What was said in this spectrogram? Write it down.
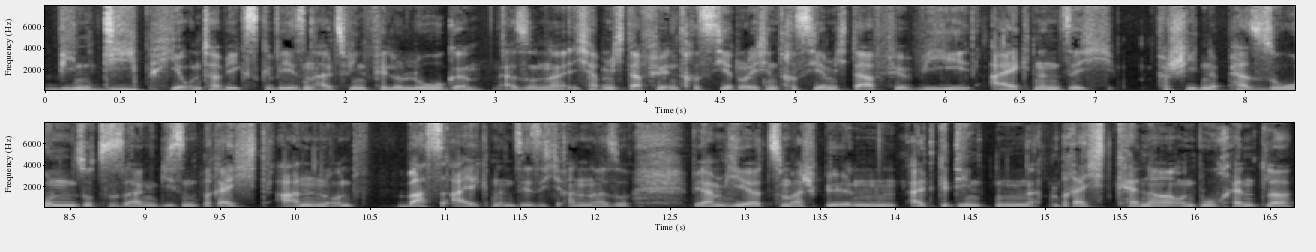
wie ein Dieb hier unterwegs gewesen als wie ein Philologe. Also ne, ich habe mich dafür interessiert oder ich interessiere mich dafür, wie eignen sich verschiedene Personen sozusagen diesen Brecht an und was eignen sie sich an? Also wir haben hier zum Beispiel einen altgedienten Brecht-Kenner und Buchhändler,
